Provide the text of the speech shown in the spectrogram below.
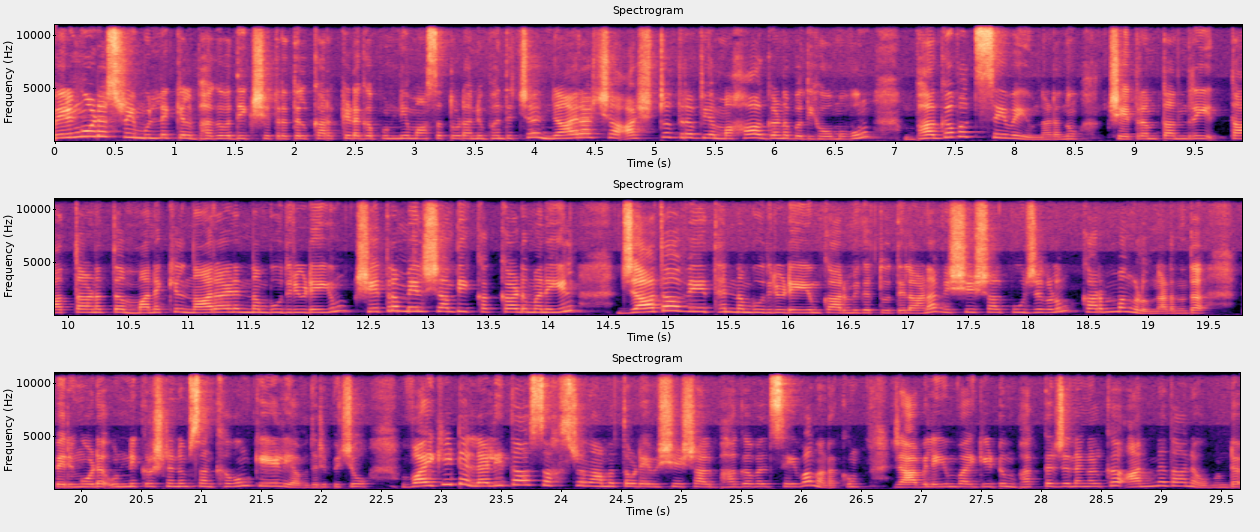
പെരുങ്ങോട് ശ്രീ മുല്ലയ്ക്കൽ ഭഗവതി ക്ഷേത്രത്തിൽ കർക്കിടക പുണ്യമാസത്തോടനുബന്ധിച്ച് ഞായറാഴ്ച അഷ്ടദ്രവ്യ മഹാഗണപതി ഹോമവും ഭഗവത് സേവയും നടന്നു. ക്ഷേത്രം തന്ത്രി താത്താണത്ത് മനക്കിൽ നാരായണൻ നമ്പൂതിരിയുടെയും ക്ഷേത്രം മേൽശാന്തി കക്കാട് മനയിൽ ജാഥാവേദൻ നമ്പൂതിരിയുടെയും കാർമ്മികത്വത്തിലാണ് വിശേഷാൽ പൂജകളും കർമ്മങ്ങളും നടന്നത്. പെരുങ്ങോട് ഉണ്ണികൃഷ്ണനും സംഘവും കേളി അവതരിപ്പിച്ചു. വൈകിട്ട് ലളിതാ സഹസ്രനാമത്തോടെ വിശേഷാൽ ഭഗവത് സേവ നടക്കും. രാവിലെയും വൈകിട്ടും ഭക്തജനങ്ങൾക്ക് അന്നദാനവുമുണ്ട്.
